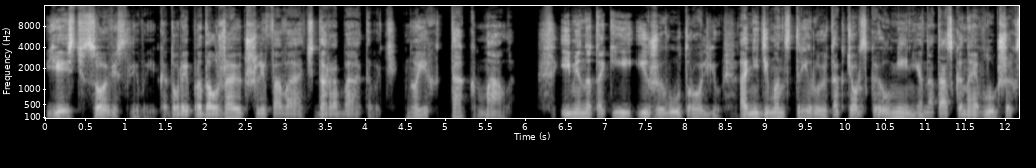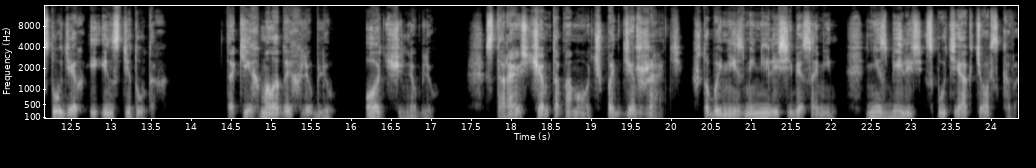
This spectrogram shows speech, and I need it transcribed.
Есть совестливые, которые продолжают шлифовать, дорабатывать, но их так мало. Именно такие и живут ролью, они демонстрируют актерское умение, натасканное в лучших студиях и институтах. Таких молодых люблю, очень люблю. Стараюсь чем-то помочь, поддержать, чтобы не изменили себе самим, не сбились с пути актерского,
